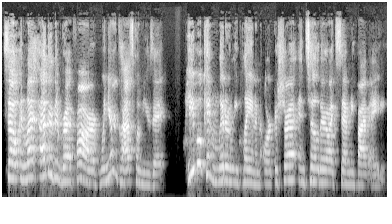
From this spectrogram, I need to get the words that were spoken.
so unless other than Brett Favre, when you're in classical music, people can literally play in an orchestra until they're like 75, 80.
